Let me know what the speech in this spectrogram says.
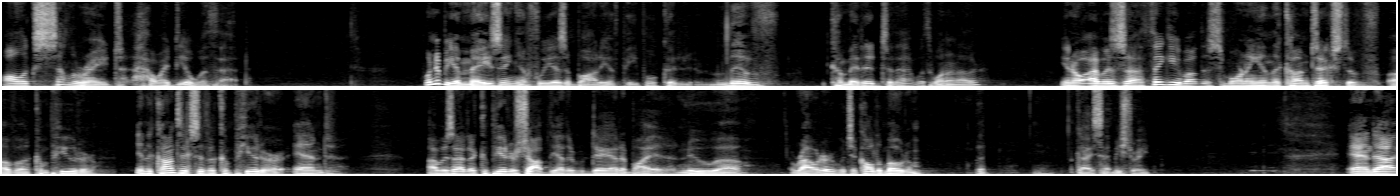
I'll accelerate how I deal with that. Wouldn't it be amazing if we as a body of people could live committed to that with one another? You know, I was uh, thinking about this morning in the context of, of a computer. In the context of a computer, and I was at a computer shop the other day. I had to buy a new uh, router, which I called a modem, but the guy set me straight. And uh,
